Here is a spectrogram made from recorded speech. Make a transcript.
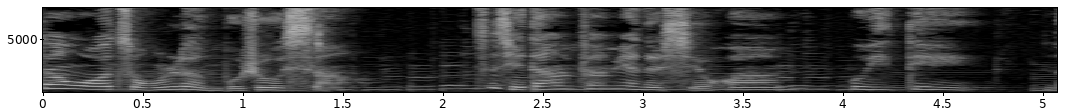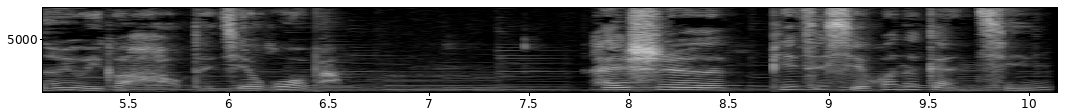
但我总忍不住想，自己单方面的喜欢不一定能有一个好的结果吧？还是彼此喜欢的感情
